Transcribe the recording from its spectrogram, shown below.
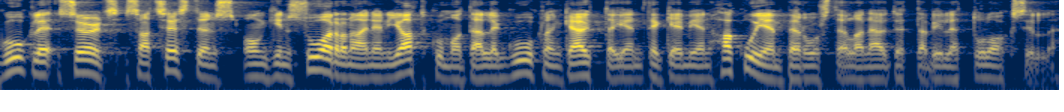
Google Search Suggestions onkin suoranainen jatkumo tälle Googlen käyttäjien tekemien hakujen perusteella näytettäville tuloksille.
